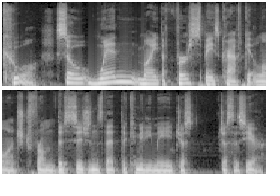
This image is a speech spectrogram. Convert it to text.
Cool. So, when might the first spacecraft get launched from the decisions that the committee made just just this year?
